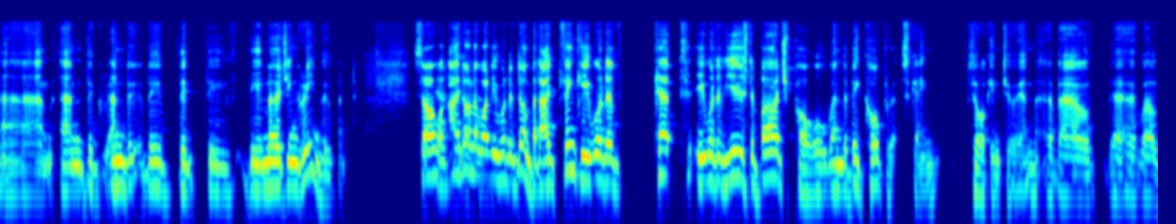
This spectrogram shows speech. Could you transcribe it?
Um, and the and the, the, the, the emerging green movement. So yeah. I don't know what he would have done, but I think he would have kept, he would have used a barge pole when the big corporates came talking to him about, uh, well,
